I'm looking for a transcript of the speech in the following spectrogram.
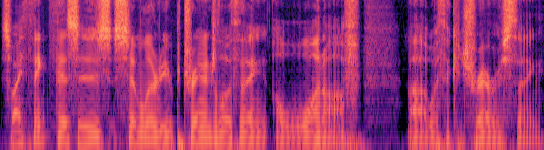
So I think this is similar to your Pietrangelo thing, a one-off uh, with the Contreras thing.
